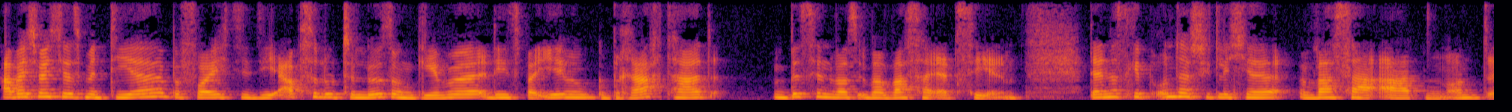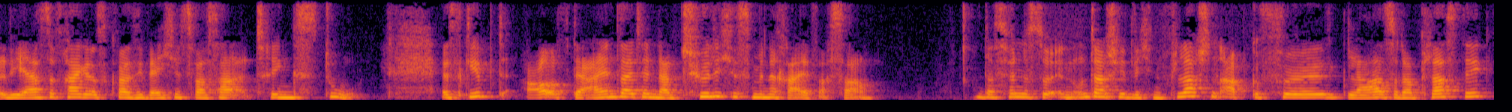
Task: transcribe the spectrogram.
Aber ich möchte jetzt mit dir, bevor ich dir die absolute Lösung gebe, die es bei ihr gebracht hat, ein bisschen was über Wasser erzählen. Denn es gibt unterschiedliche Wasserarten. Und die erste Frage ist quasi, welches Wasser trinkst du? Es gibt auf der einen Seite natürliches Mineralwasser. Das findest du in unterschiedlichen Flaschen abgefüllt, Glas oder Plastik.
